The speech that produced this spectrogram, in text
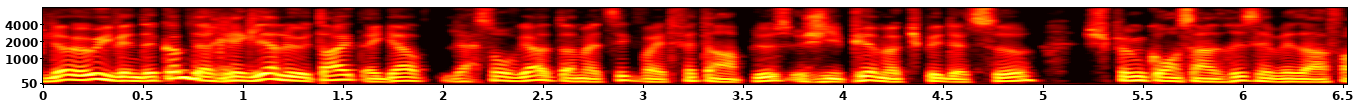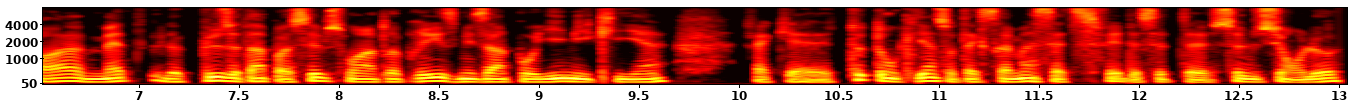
Puis là, eux, ils viennent de comme de régler à leur tête. Regarde, la sauvegarde automatique va être faite en plus. J'ai pu m'occuper de ça. Je peux me concentrer sur mes affaires, mettre le plus de temps possible sur mon entreprise, mes employés, mes clients. Fait que euh, tous nos clients sont extrêmement satisfaits de cette euh, solution-là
